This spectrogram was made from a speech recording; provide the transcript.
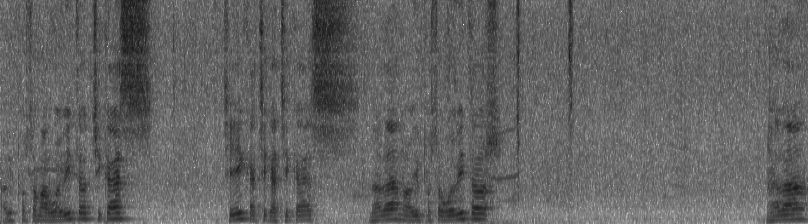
¿Habéis puesto más huevitos, chicas? Chicas, chicas, chicas. Nada, no habéis puesto huevitos. Nada.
